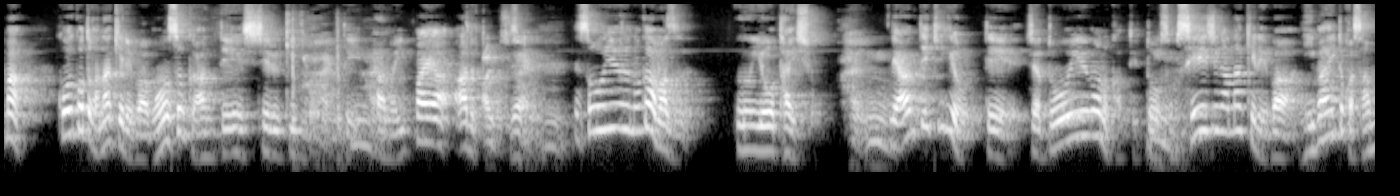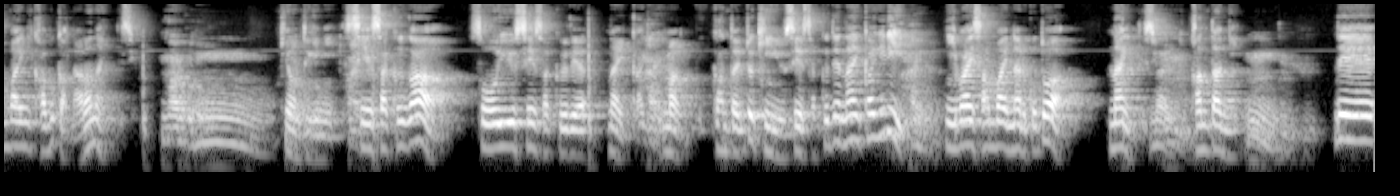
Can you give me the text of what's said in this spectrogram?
まあ、こういうことがなければ、ものすごく安定してる企業って、はいあの、いっぱいあるとありますね。でそういうのがまず運用対象。はい。うんで、安定企業って、じゃあどういうものかっていうと、うんその政治がなければ2倍とか3倍に株価ならないんですよ。なるほど。うん基本的に。はい政策が、そういう政策でない限り、はいまあ、簡単に言うと金融政策でない限り、はい。2倍3倍になることはないんですよ。簡単に。うんで、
